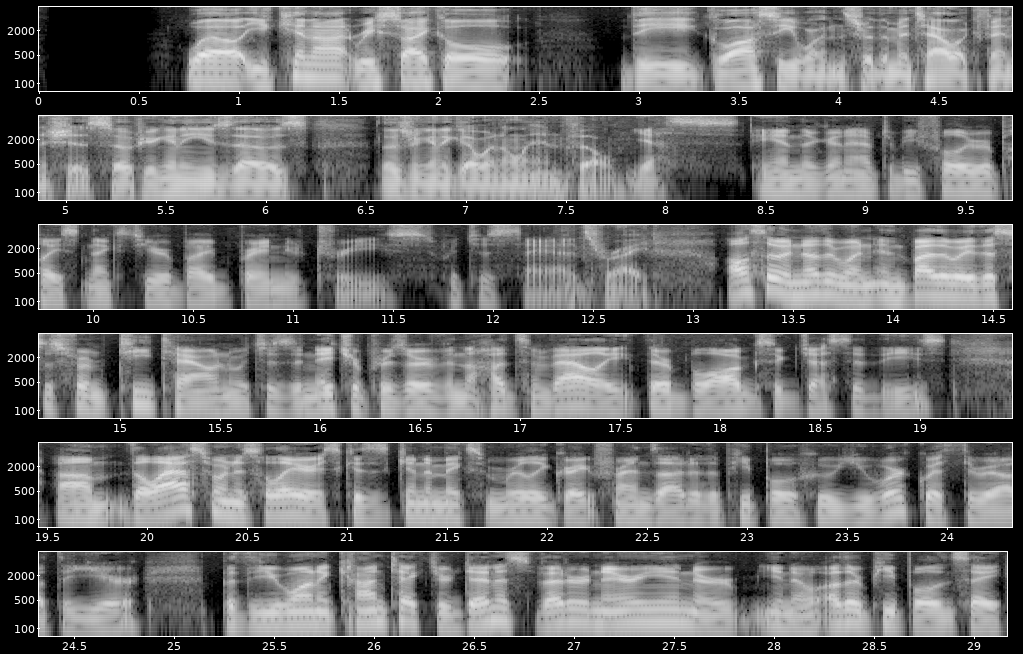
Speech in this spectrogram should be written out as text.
Well, you cannot recycle the glossy ones or the metallic finishes. So if you're going to use those, those are going to go in a landfill. Yes. And they're going to have to be fully replaced next year by brand new trees, which is sad. That's right. Also, another one, and by the way, this is from Teatown, which is a nature preserve in the Hudson Valley. Their blog suggested these. Um, the last one is hilarious because it's going to make some really great friends out of the people who you work with throughout the year. But you want to contact your dentist, veterinarian, or you know other people and say,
